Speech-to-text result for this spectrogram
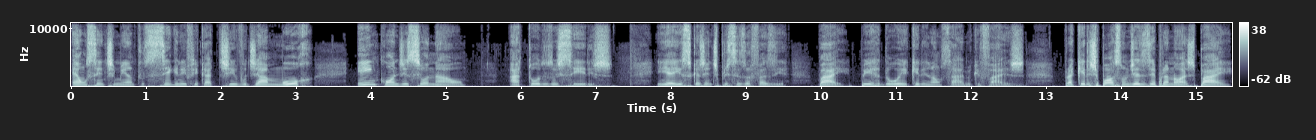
é um sentimento significativo de amor incondicional a todos os seres. E é isso que a gente precisa fazer. Pai, perdoe que ele não sabe o que faz. Para que eles possam um dia dizer para nós: Pai,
